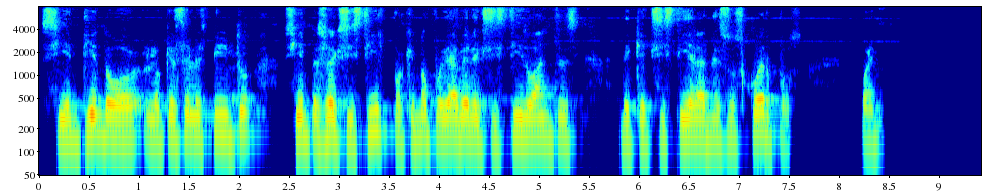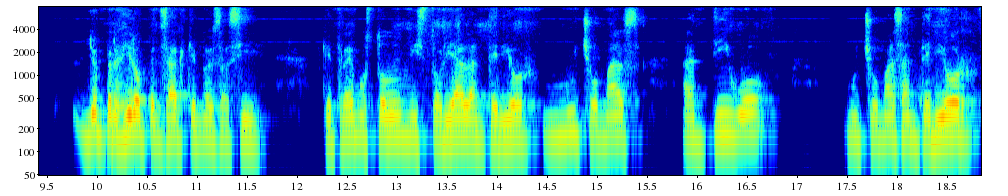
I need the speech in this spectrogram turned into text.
si entiendo lo que es el espíritu, sí empezó a existir, porque no podía haber existido antes de que existieran esos cuerpos. Bueno, yo prefiero pensar que no es así, que traemos todo un historial anterior mucho más antiguo, mucho más anterior,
